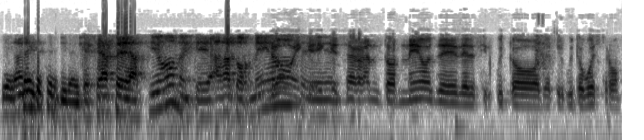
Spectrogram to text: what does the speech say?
¿Llegar en qué sentido? En que sea federación, en que haga torneos. No, en que, en eh, que se hagan torneos de- del circuito del circuito vuestro.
